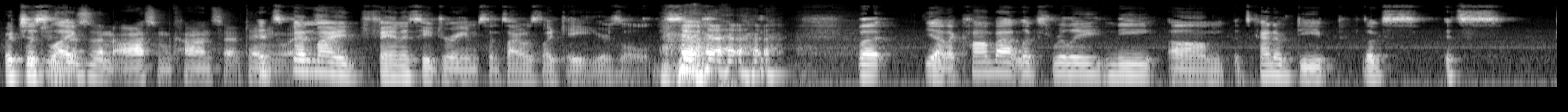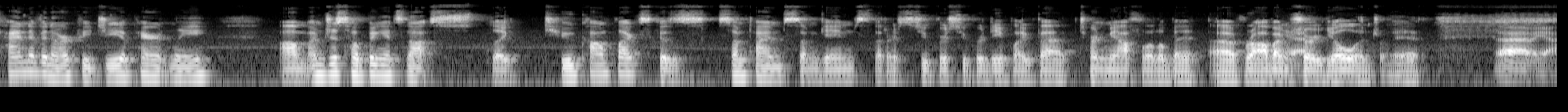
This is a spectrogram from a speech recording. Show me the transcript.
which, Which is is like an awesome concept. Anyways. it's been my fantasy dream since I was like eight years old. So. but yeah, the combat looks really neat. Um, it's kind of deep. Looks it's kind of an RPG apparently. Um, I'm just hoping it's not like too complex because sometimes some games that are super super deep like that turn me off a little bit. Uh, Rob, I'm Yeah. sure you'll enjoy it. Oh yeah,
